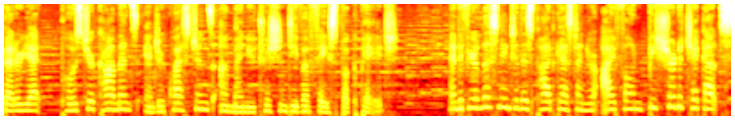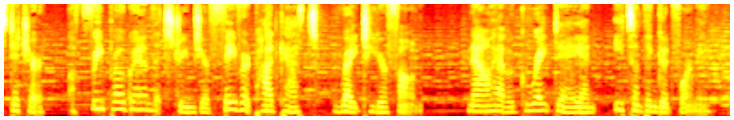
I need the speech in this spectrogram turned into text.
Better yet, post your comments and your questions on my Nutrition Diva Facebook page. And if you're listening to this podcast on your iPhone, be sure to check out Stitcher, a free program that streams your favorite podcasts right to your phone. Now, have a great day and eat something good for me.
